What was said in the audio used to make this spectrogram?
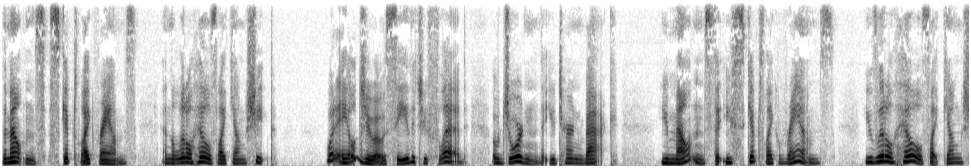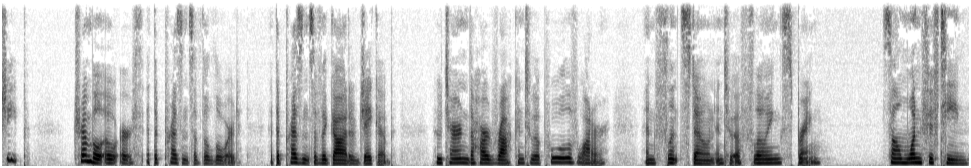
The mountains skipped like rams, and the little hills like young sheep. What ailed you, O sea, that you fled? O Jordan, that you turned back? You mountains, that you skipped like rams? You little hills like young sheep? Tremble, O earth, at the presence of the Lord, at the presence of the God of Jacob who turned the hard rock into a pool of water and flint stone into a flowing spring. Psalm 115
